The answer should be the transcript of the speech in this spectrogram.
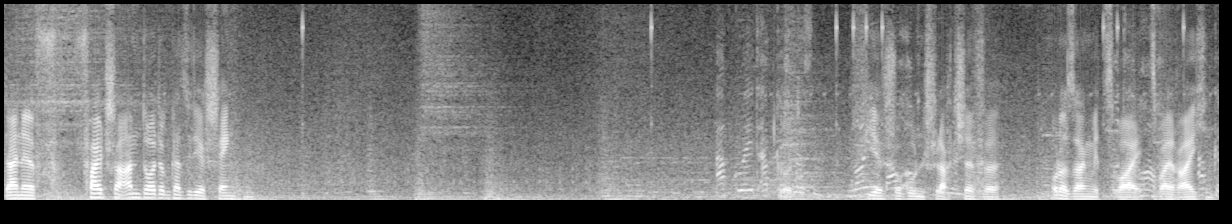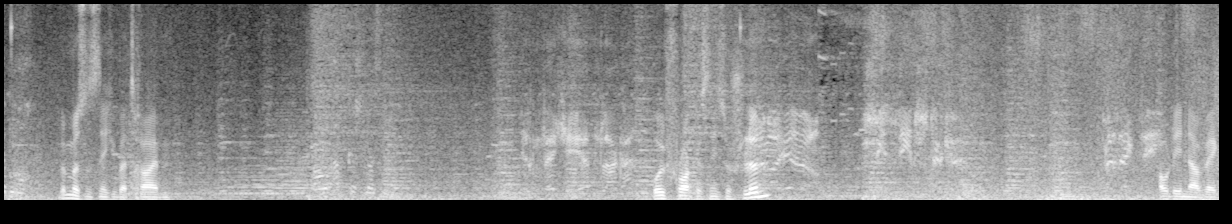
Deine falsche Andeutung kannst du dir schenken. Neue Vier. Shogun-Schlachtschiffe. Oder sagen wir zwei. Zwei reichen. Wir müssen es nicht übertreiben. Bullfrog ist nicht so schlimm. Hau den da weg.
